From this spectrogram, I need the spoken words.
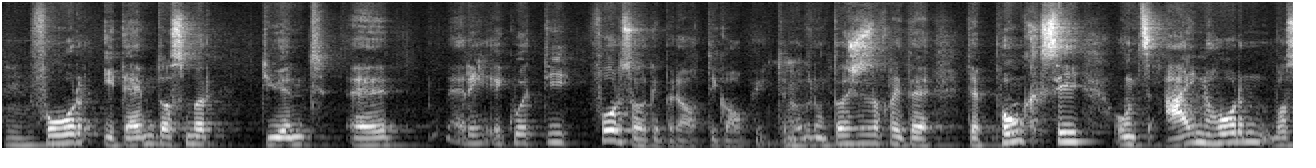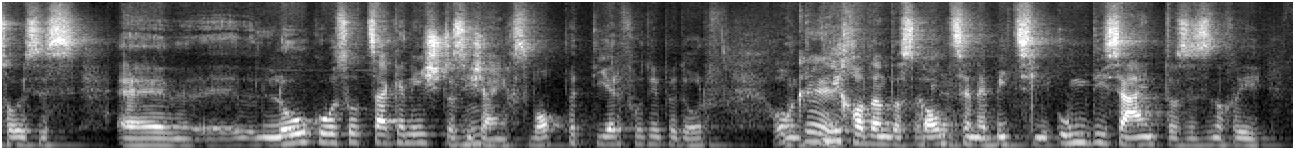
mhm. vor, indem dass wir äh, eine gute Vorsorgeberatung anbieten. Mhm. Und das war so ein der, der Punkt. Gewesen. Und das Einhorn, was unser äh, Logo sozusagen ist, das mhm. ist eigentlich das Wappentier von Dübendorf. Okay. Und ich habe dann das Ganze okay. ein bisschen umdesignt, dass es noch ein bisschen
